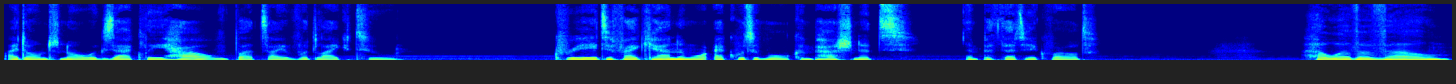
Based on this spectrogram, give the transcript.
I don't know exactly how, but I would like to create, if I can, a more equitable, compassionate, empathetic world. However, Val,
